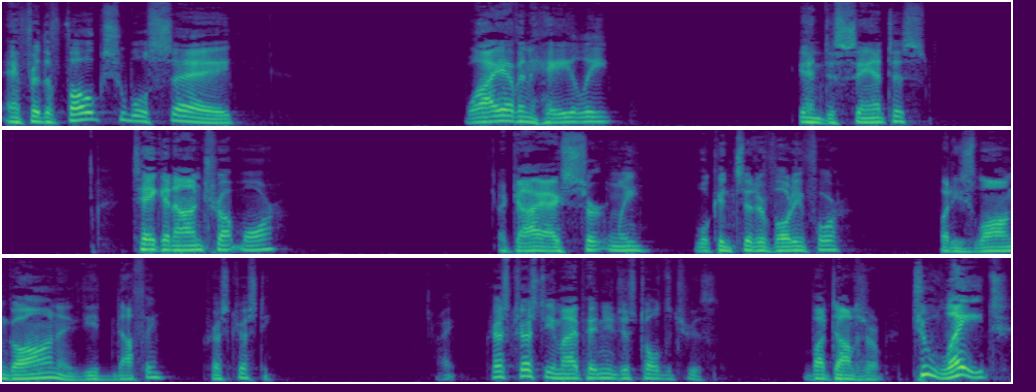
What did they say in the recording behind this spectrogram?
And for the folks who will say, why haven't Haley and DeSantis taken on Trump more? A guy I certainly will consider voting for, but he's long gone and he did nothing. Chris Christie. Right? Chris Christie, in my opinion, just told the truth about Donald Trump. Too late.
